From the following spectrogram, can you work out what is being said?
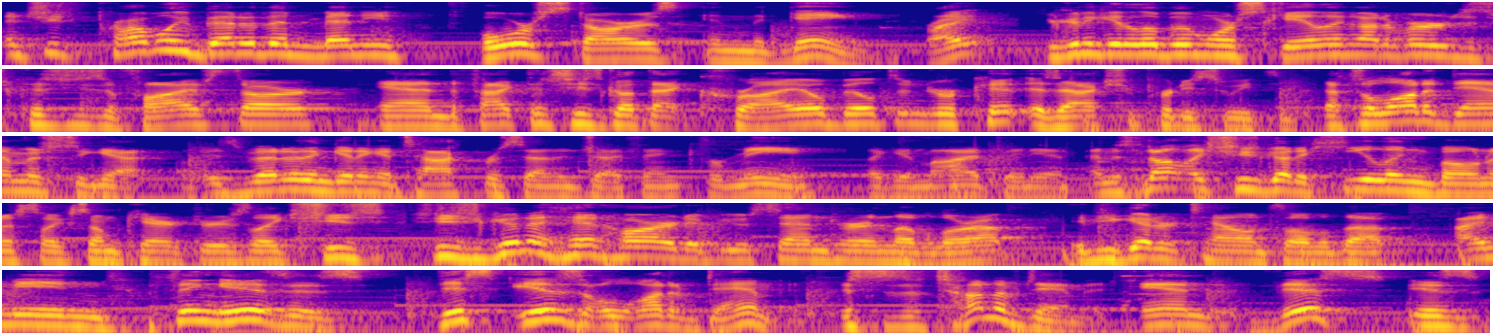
And she's probably better than many four stars in the game, right? You're gonna get a little bit more scaling out of her just because she's a five star. And the fact that she's got that cryo built into her kit is actually pretty sweet. That's a lot of damage to get. It's better than getting attack percentage, I think, for me, like in my opinion. And it's not like she's got a healing bonus like some characters. Like she's she's gonna hit hard if you send her and level her up. If you get her talents leveled up. I mean, the thing is, is this is a lot of damage. This is a ton of damage. And this is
